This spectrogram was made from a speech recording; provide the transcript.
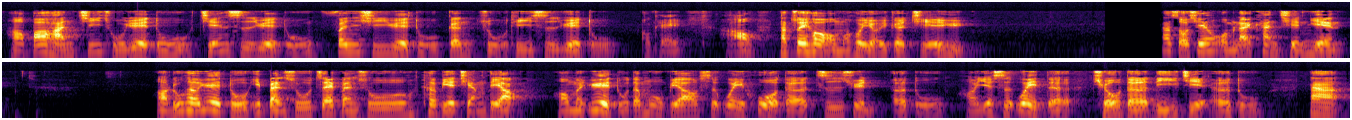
好，包含基础阅读、检视阅读、分析阅读跟主题式阅读。OK，好，那最后我们会有一个结语。那首先我们来看前言。啊，如何阅读一本书？这本书特别强调，我们阅读的目标是为获得资讯而读，好，也是为得求得理解而读。那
